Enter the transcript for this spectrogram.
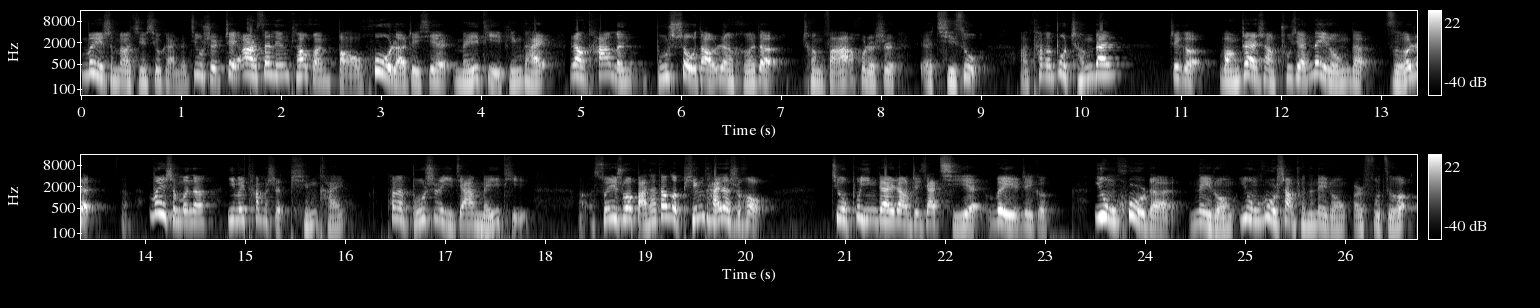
为什么要进行修改呢？就是这二三零条款保护了这些媒体平台，让他们不受到任何的惩罚或者是呃起诉。啊，他们不承担这个网站上出现内容的责任啊？为什么呢？因为他们是平台，他们不是一家媒体啊，所以说把它当做平台的时候，就不应该让这家企业为这个用户的内容、用户上传的内容而负责。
